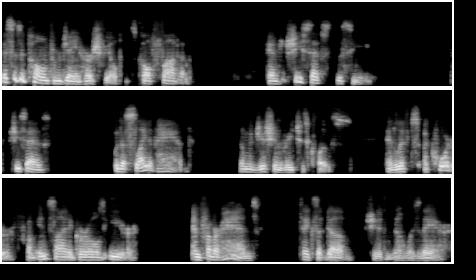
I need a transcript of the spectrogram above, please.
this is a poem from Jane Hirshfield. It's called Fado. And she sets the scene. She says, with a sleight of hand, the magician reaches close and lifts a quarter from inside a girl's ear, and from her hands takes a dove she didn't know was there.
